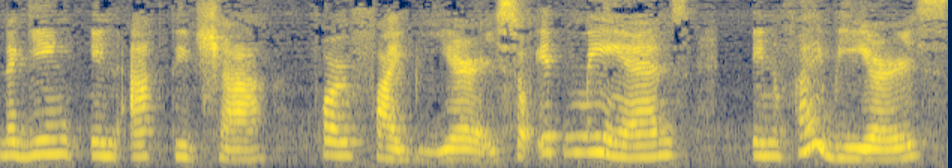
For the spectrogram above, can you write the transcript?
naging inactive siya for 5 years. So, it means, in 5 years,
